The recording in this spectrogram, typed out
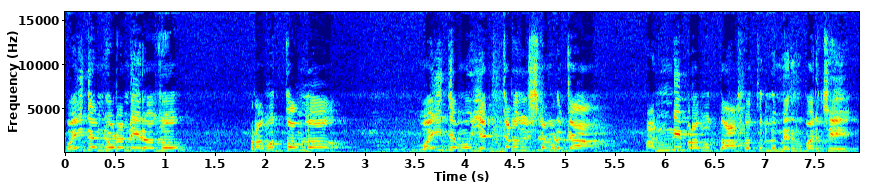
వైద్యం చూడండి ఈరోజు. ప్రభుత్వంలో వైద్యము ఎక్కడ చూసినా కూడా అన్ని ప్రభుత్వ ఆసుపత్రులు మెరుగుపరిచి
